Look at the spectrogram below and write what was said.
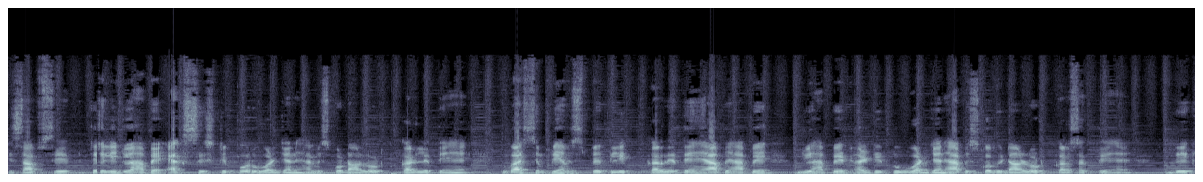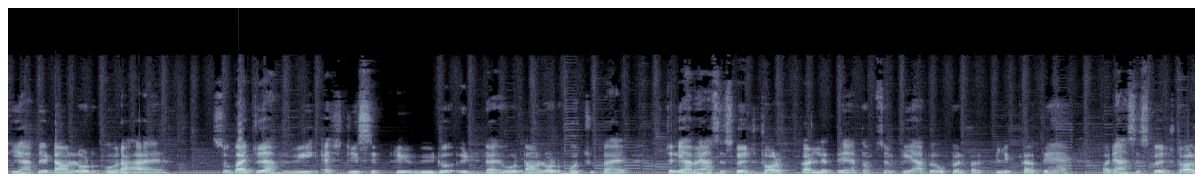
हिसाब से। तो चलिए जो यहाँ पे X64 वर्जन है, हम इसको डाउनलोड कर लेते हैं। तो गाइस सिंपली हम इस पे क्लिक कर देते हैं। आप यहाँ पे, जो यहाँ पे 32 वर्जन है, आप इसको भी डाउनलोड कर सकते हैं। देखिए यहाँ पे डाउनलोड हो रहा है। सो गाइस जो यहाँ V H D C free video editor है, वो डाउनलोड हो चुका है। चलिए हम यहाँ से इसको इंस्टॉल कर लेते हैं। तो हम सिंपली यहाँ पे ओपन पर क्लिक करते हैं और यहाँ से इसको इंस्टॉल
